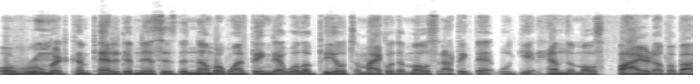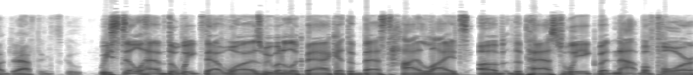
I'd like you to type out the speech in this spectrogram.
or rumored competitiveness is the number one thing that will appeal to Michael the most. And I think that will get him the most fired up about drafting Scoot. We still have the week that was. We want to look back at the best highlights of the past week, but not before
